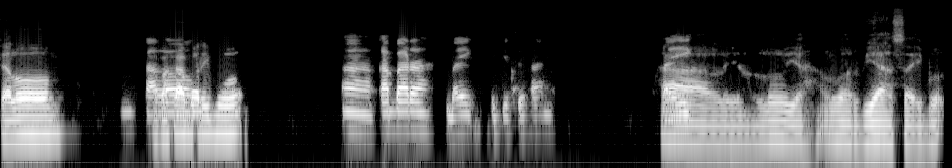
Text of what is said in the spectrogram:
Shalom. Apa kabar Ibu? Uh, kabar baik, puji Tuhan. Baik. Haleluya, luar biasa Ibu.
